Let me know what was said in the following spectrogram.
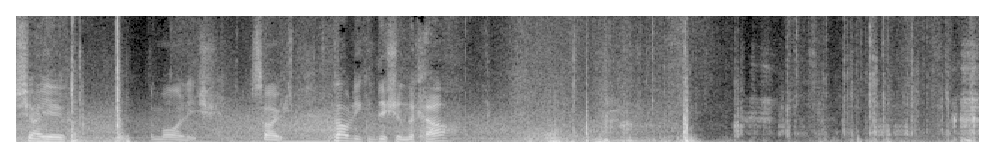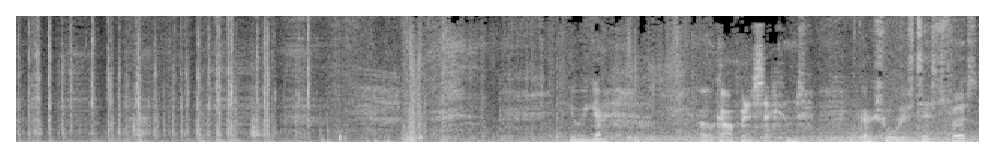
show you the mileage. So lovely condition the car. Here we go. I'll come up in a second. Go through all its tests first.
